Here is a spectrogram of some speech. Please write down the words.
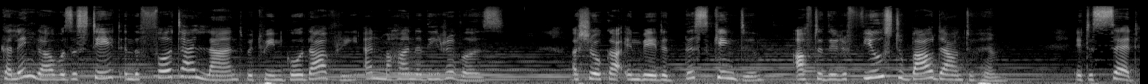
Kalinga was a state in the fertile land between Godavari and Mahanadi rivers. Ashoka invaded this kingdom after they refused to bow down to him. It is said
